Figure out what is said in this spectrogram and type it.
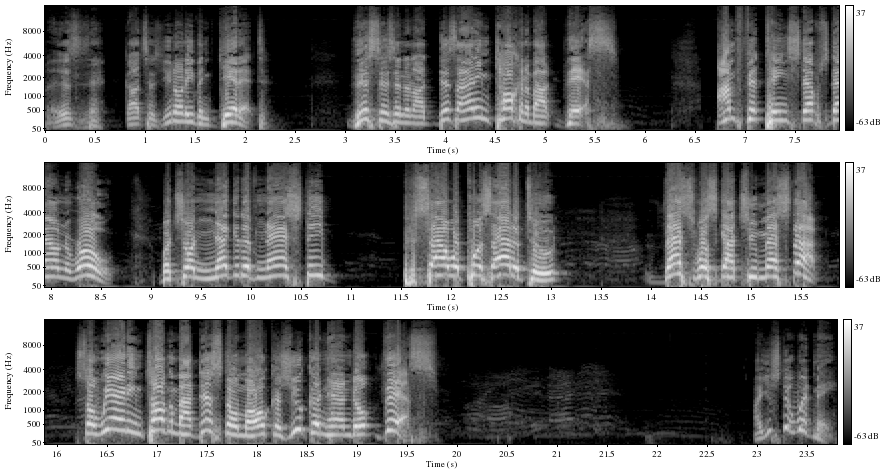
this is, God says, you don't even get it. This isn't an, this, I ain't even talking about this. I'm 15 steps down the road. But your negative, nasty, sourpuss attitude, that's what's got you messed up. So we ain't even talking about this no more because you couldn't handle this. Are you still with me?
